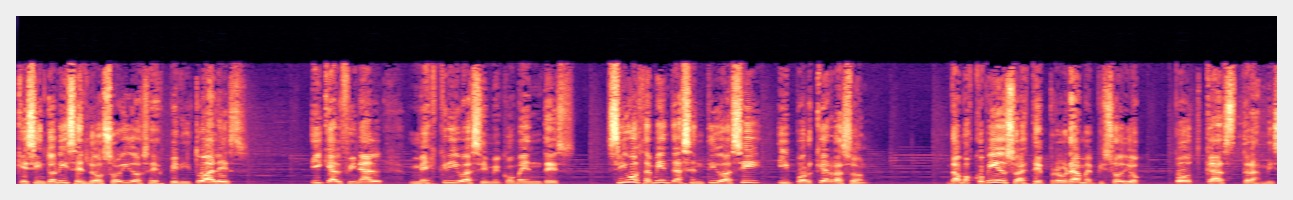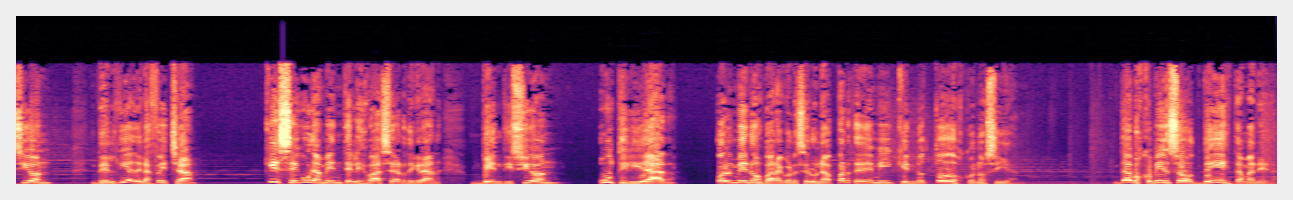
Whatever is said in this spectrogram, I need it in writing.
que sintonices los oídos espirituales y que al final me escribas y me comentes si vos también te has sentido así y por qué razón. Damos comienzo a este programa, episodio, podcast, transmisión del día de la fecha, que seguramente les va a ser de gran bendición, utilidad, o al menos van a conocer una parte de mí que no todos conocían. Damos comienzo de esta manera.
